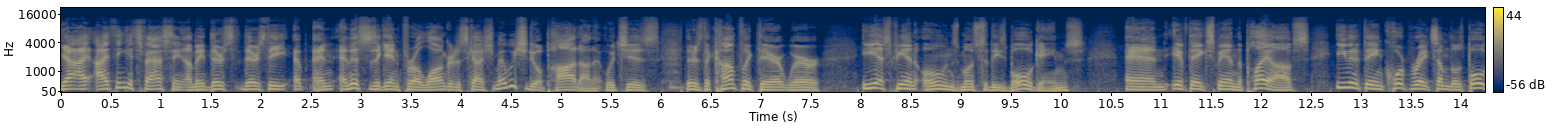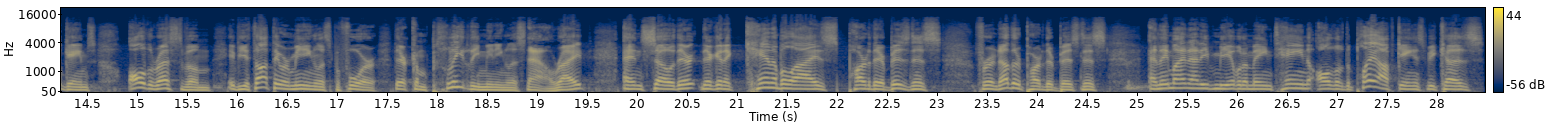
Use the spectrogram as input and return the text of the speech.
Yeah, I, I think it's fascinating. I mean, there's there's the and and this is again for a longer discussion. Maybe we should do a pod on it, which is there's the conflict there where ESPN owns most of these bowl games. And if they expand the playoffs, even if they incorporate some of those bowl games, all the rest of them, if you thought they were meaningless before, they're completely meaningless now, right? And so they're they're going to cannibalize part of their business for another part of their business, and they might not even be able to maintain all of the playoff games because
